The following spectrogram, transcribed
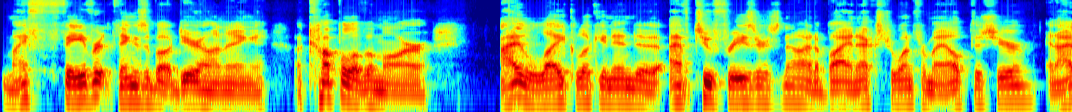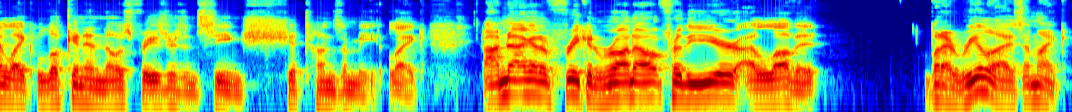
my favorite things about deer hunting, a couple of them are I like looking into I have two freezers now. I had to buy an extra one for my elk this year. And I like looking in those freezers and seeing shit tons of meat. Like I'm not gonna freaking run out for the year. I love it. But I realize I'm like,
